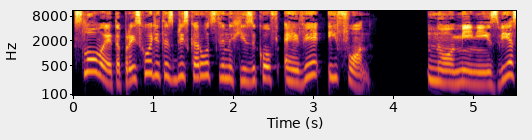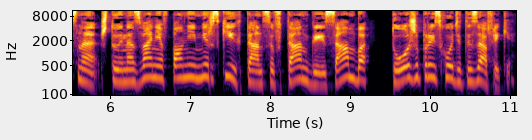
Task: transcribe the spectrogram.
Слово это происходит из близкородственных языков эве и фон. Но менее известно, что и название вполне мирских танцев танго и самбо тоже происходит из Африки.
